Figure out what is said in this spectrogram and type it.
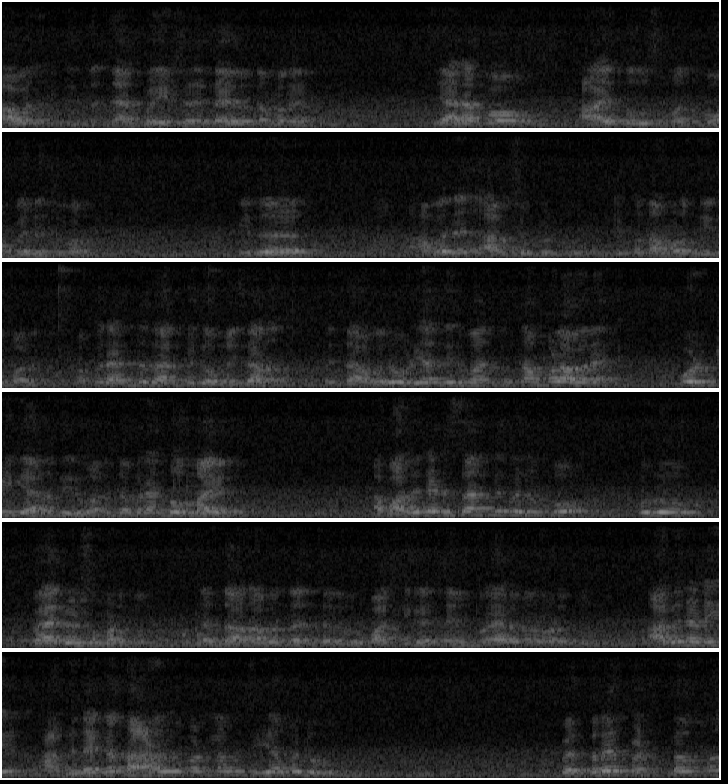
അവർ ഞാൻ ഏഷ്യനെറ്റ് ആയതുകൊണ്ട് പറയാം. ഞാനപ്പോ ആദ്യത്തെ ദിവസം വന്ന് ബോംബെയിൽ വെച്ച് പറഞ്ഞു. ഇത് അവർ ആവശ്യപ്പെട്ടു. ഇപ്പൊ നമ്മൾ തീരുമാനിച്ചു. അപ്പൊ രണ്ട് താല്പര്യം ഇതാണ് ഇത് അവർ ഒഴിയാൻ തീരുമാനിച്ചു. നമ്മൾ അവരെ ഒഴിപ്പിക്കാനും തീരുമാനിച്ചു. അപ്പൊ രണ്ടും ഒന്നായിരുന്നു. അപ്പൊ അതിന്റെ അടിസ്ഥാനത്തിൽ വരുമ്പോ ഒരു വാല്യുവേഷൻ നടത്തുന്നു എന്താണ് അവരുടെ ചെലവ്? ബാക്കി നിയമപ്രകാരം നടക്കും. അതിനിടയിൽ അതിനേക്കാൾ താഴെ നിന്നിട്ട് നമുക്ക് ചെയ്യാൻ പറ്റുള്ളൂ. അപ്പൊ എത്രയും പെട്ടെന്ന്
